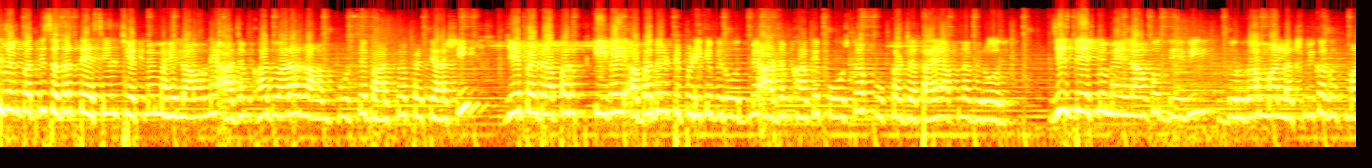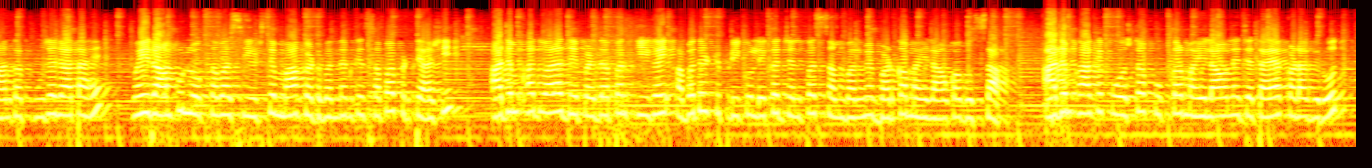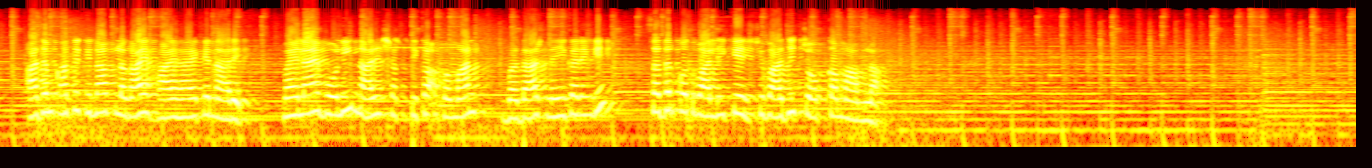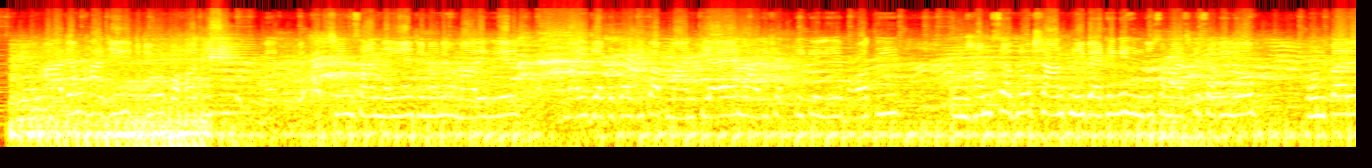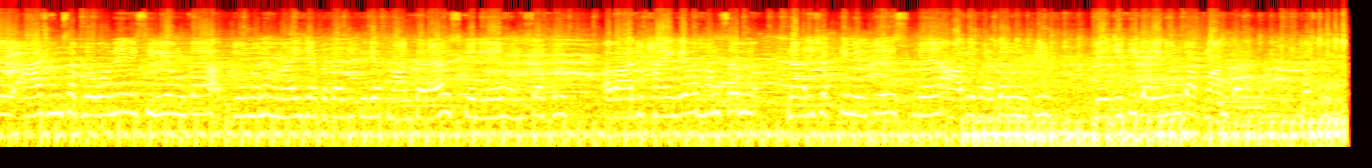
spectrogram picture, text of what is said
जनपद की सदर तहसील क्षेत्र में महिलाओं ने आज़म खां द्वारा रामपुर से भाजपा प्रत्याशी जयप्रदा पर की गई अभद्र टिप्पणी के विरोध में आज़म खां के पोस्टर फूक कर जताया अपना विरोध। जिस देश में महिलाओं को देवी, दुर्गा, माँ लक्ष्मी का रूप मानकर पूजा जाता है, वहीं रामपुर लोकसभा सीट से माँ गठबंधन के सपा प्रत्याशी आज़म खां द्वारा जयप्रदा पर की गई अभद्र टिप्पणी को लेकर जनपद संभल में भड़का महिलाओं का गुस्सा। आज़म खां के पोस्टर फूक महिलाओं ने जताया कड़ा विरोध आज़म खां के खिलाफ लगाए, हाय हाय के नारे। महिलाएँ बोली, नारी शक्ति का अपमान बर्दाश्त नहीं करेंगे। सदर कोतवाली के शिवाजी चौक का मामला। आज़म खां जी जो बहुत ही अच्छे इंसान नहीं है, जिन्होंने हमारे लिए, हमारी जयप्रदा जी का अपमान किया है, नारी शक्ति के लिए बहुत ही, हम सब लोग शांत नहीं बैठेंगे, हिंदू समाज के सभी लोग। उन पर आज हम सब लोगों ने, इसीलिए उनका जो उन्होंने हमारी जयप्रदा जी के लिए अपमान करा है, उसके लिए हम सब आवाज़ उठाएँगे और हम सब नारी शक्ति मिलकर इसमें आगे बढ़कर उनकी बेजती करेंगे, उनका अपमान करेंगे। बस।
